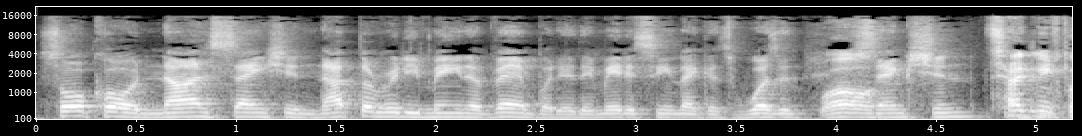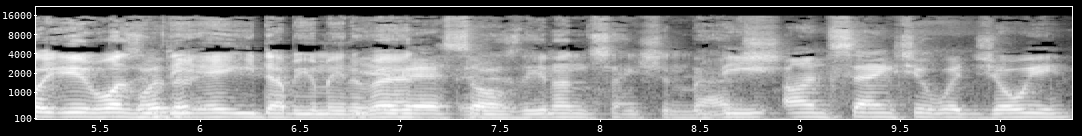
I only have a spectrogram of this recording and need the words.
so called non sanctioned, not the really main event, but they made it seem like it wasn't Well, sanctioned. Technically, it wasn't Was the AEW main Yeah, event. yeah, so- it was the unsanctioned match. The unsanctioned with Joey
